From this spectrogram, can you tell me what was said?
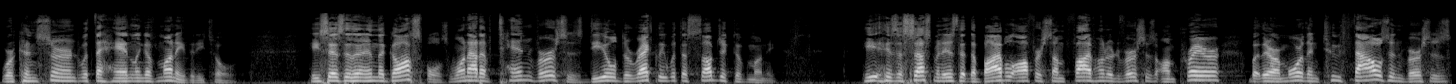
were concerned with the handling of money that he told. He says that in the Gospels, one out of 10 verses deal directly with the subject of money. He, his assessment is that the Bible offers some 500 verses on prayer, but there are more than 2,000 verses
